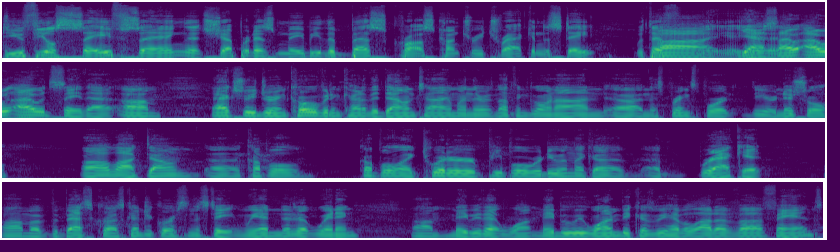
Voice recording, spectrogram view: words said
do you feel safe saying that Shepherd has maybe the best cross country track in the state? With that, uh, yeah, yes, yeah. I, I, w- I would say that. Um, actually, during COVID and kind of the downtime when there was nothing going on uh, in the spring sport, the initial uh, lockdown, a uh, couple, couple like Twitter people were doing like a, a bracket um, of the best cross country course in the state, and we ended up winning. Um, maybe that won. Maybe we won because we have a lot of uh, fans,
